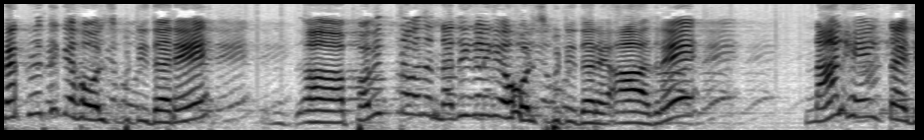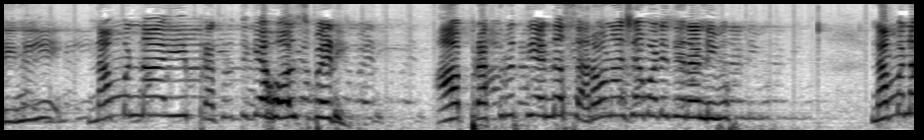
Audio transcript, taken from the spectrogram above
ಪ್ರಕೃತಿಗೆ ಹೋಲಿಸ್ಬಿಟ್ಟಿದ್ದಾರೆ ಪವಿತ್ರವಾದ ನದಿಗಳಿಗೆ ಹೋಲಿಸ್ಬಿಟ್ಟಿದ್ದಾರೆ. ಆದ್ರೆ ನಾನು ಹೇಳ್ತಾ ಇದ್ದೀನಿ, ನಮ್ಮನ್ನ ಈ ಪ್ರಕೃತಿಗೆ ಹೋಲಿಸ್ಬೇಡಿ. ಆ ಪ್ರಕೃತಿಯನ್ನ ಸರ್ವನಾಶ ಮಾಡಿದ್ದೀರಾ ನೀವು? ನಮ್ಮನ್ನ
